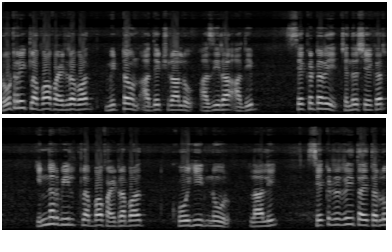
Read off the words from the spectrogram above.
Rotary Club of Hyderabad Mid Town అధ్యక్షురాలు Azeera Adeeb secretary Chandrashekar Inner Wheel Club of Hyderabad Kohinoor Lali secretary తదితరులు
